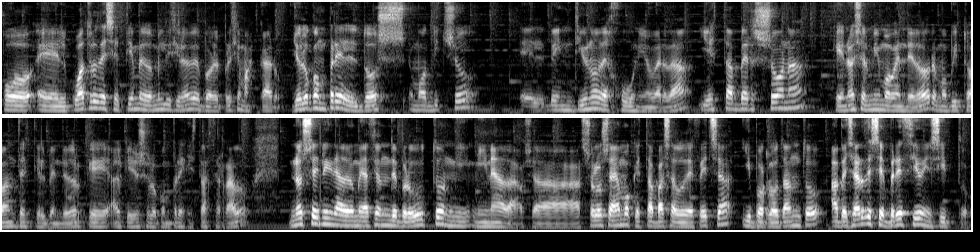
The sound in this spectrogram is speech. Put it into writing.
por el 4 de septiembre de 2019 por el precio más caro. Yo lo compré el 2, hemos dicho, el 21 de junio, ¿verdad? Y esta persona, que no es el mismo vendedor, hemos visto antes que el vendedor que, al que yo se lo compré está cerrado, no sé ni la denominación de producto ni, ni nada, o sea, solo sabemos que está pasado de fecha y por lo tanto, a pesar de ese precio, insisto,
